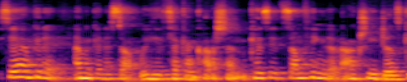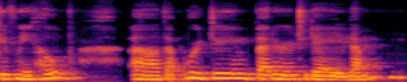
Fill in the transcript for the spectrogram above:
So I'm gonna I'm gonna start with your second question because it's something that actually does give me hope uh, that we're doing better today than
